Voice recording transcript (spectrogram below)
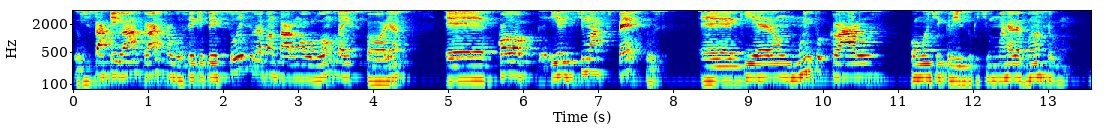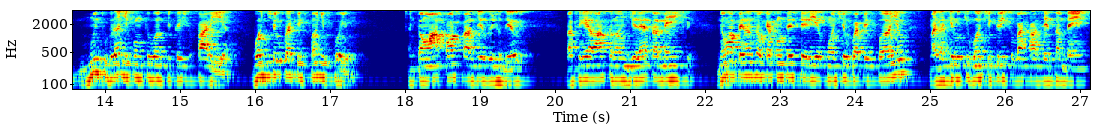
Eu destaquei lá atrás para você que pessoas se levantaram ao longo da história é, e eles tinham aspectos é, que eram muito claros com o anticristo, que tinham uma relevância muito grande com o que o anticristo faria. O antigo Epifânio foi um. Então a apostasia dos judeus está se relacionando diretamente não apenas ao que aconteceria com o antigo Epifânio, mas aquilo que o anticristo vai fazer também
